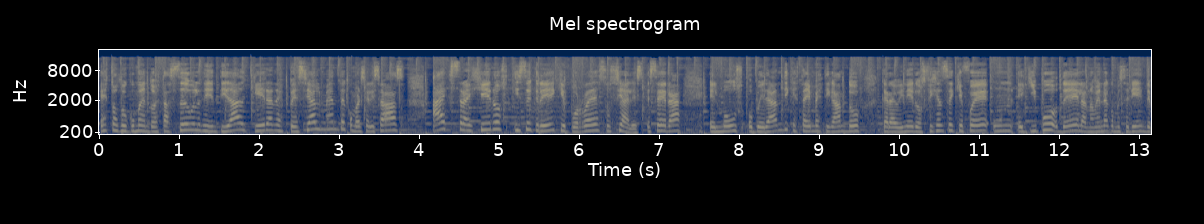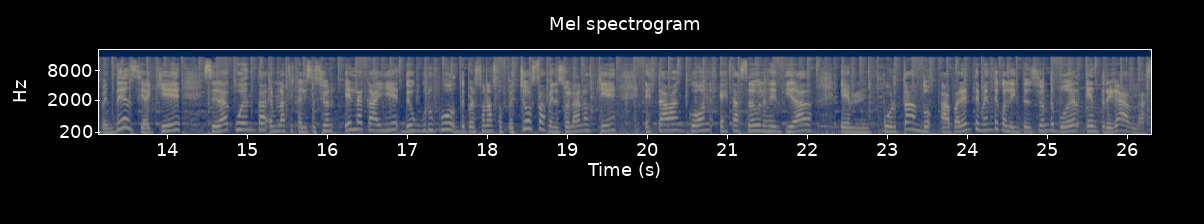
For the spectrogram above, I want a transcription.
estos documentos, estas cédulas de identidad que eran especialmente comercializadas a extranjeros y se cree que por redes sociales. Ese era el modus operandi que está investigando Carabineros. Fíjense que fue un equipo de la novena comisaría de Independencia que se da cuenta en una fiscalización en la calle de un grupo de personas sospechosas venezolanos que estaban con estas cédulas de identidad em, portando aparentemente con la intención de poder entregarlas.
